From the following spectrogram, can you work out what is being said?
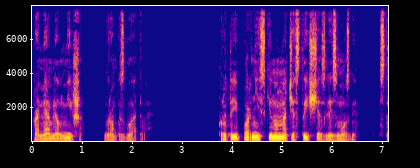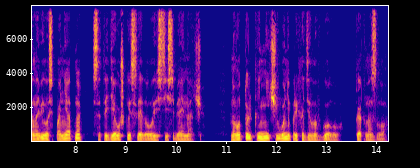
промямлил Миша, громко сглатывая. Крутые парни из кино начисто исчезли из мозга. Становилось понятно, с этой девушкой следовало вести себя иначе. Но вот только ничего не приходило в голову, как назло.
